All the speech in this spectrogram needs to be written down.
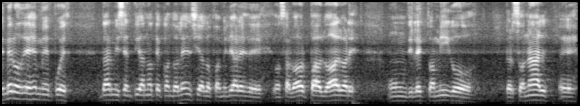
primero déjenme pues dar mi sentida nota de condolencia a los familiares de don Salvador Pablo Álvarez, un directo amigo personal, eh,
